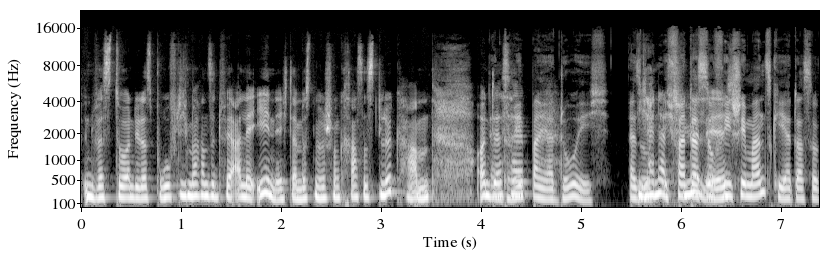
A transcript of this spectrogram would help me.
Investoren, die das beruflich machen, sind wir alle eh nicht. Da müssen wir schon krasses Glück haben. Und Dann deshalb dreht man ja durch. Also ja, ich fand das Sophie Schimanski hat das so,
